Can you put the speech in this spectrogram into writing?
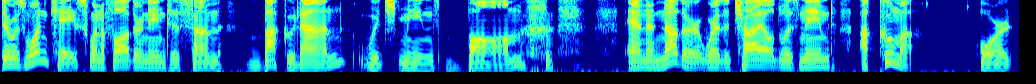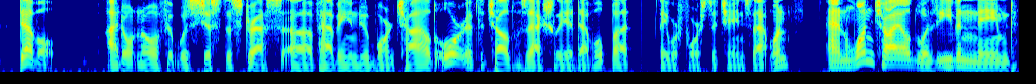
There was one case when a father named his son Bakudan, which means bomb, and another where the child was named Akuma, or devil, I don't know if it was just the stress of having a newborn child or if the child was actually a devil, but they were forced to change that one. And one child was even named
